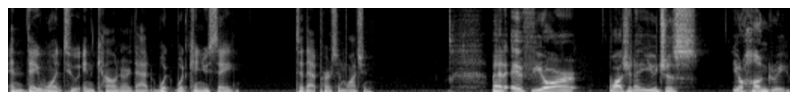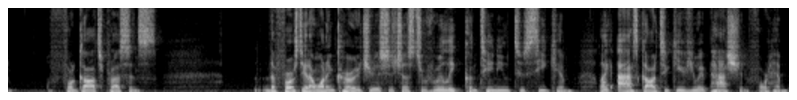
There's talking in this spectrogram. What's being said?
and they want to encounter that, what, what can you say to that person watching? Man, if you're watching and you just you're hungry for God's presence, the first thing I want to encourage you is just to really continue to seek Him. Like, ask God to give you a passion for Him.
